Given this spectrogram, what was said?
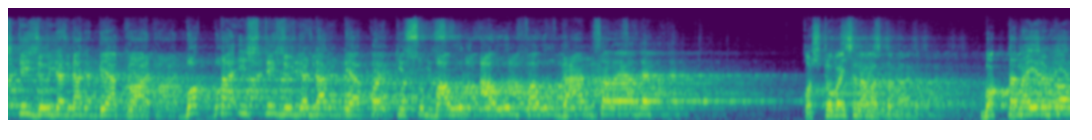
স্টেজ ওইটা ডাক দিয়া কয়, বক্তা স্টেজ ডাক দেয়া কয়, কিছু বাউল, আউল, ফাউল গান চালায়া দেয় কষ্ট পাইছেন আমার কথা। বক্তা নাই এরকম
